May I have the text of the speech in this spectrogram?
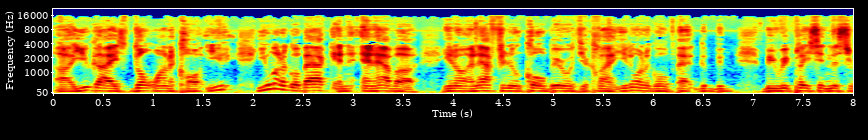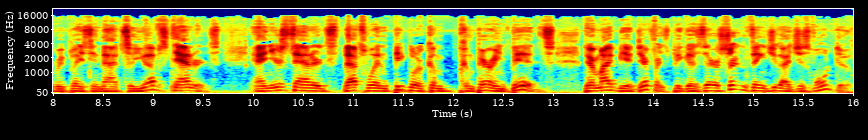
Uh, you guys don't want to call you. You want to go back and, and have a you know an afternoon cold beer with your client. You don't want to go back be, be replacing this or replacing that. So you have standards, and your standards. That's when people are com- comparing bids. There might be a difference because there are certain things you guys just won't do.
